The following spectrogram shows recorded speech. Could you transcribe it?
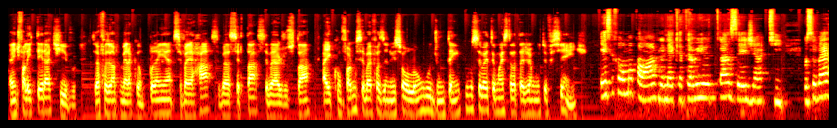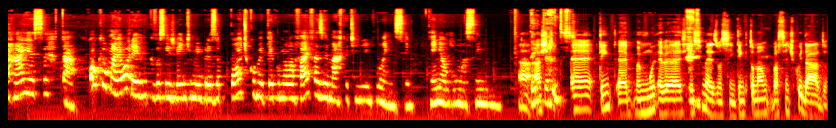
a gente fala iterativo. Você vai fazer uma primeira campanha, você vai errar, você vai acertar, você vai ajustar. Aí, conforme você vai fazendo isso ao longo de um tempo, você vai ter uma estratégia muito eficiente. Esse foi uma palavra, né, que até eu ia trazer já aqui. Você vai errar e acertar. Qual que é o maior erro que vocês veem que uma empresa pode cometer quando ela vai fazer marketing de influência? Tem algum assim ah, acho que é, tem, é, é, é, isso mesmo, assim, tem que tomar bastante cuidado.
